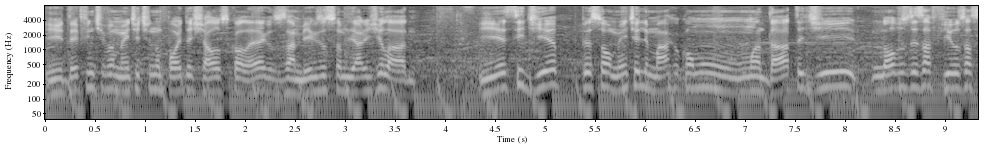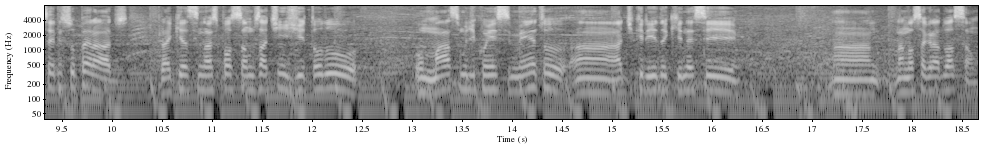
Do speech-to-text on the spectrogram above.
E definitivamente a gente não pode deixar os colegas, os amigos e os familiares de lado. E esse dia, pessoalmente, ele marca como um- uma data de novos desafios a serem superados, para que assim nós possamos atingir todo o máximo de conhecimento ah, adquirido aqui nesse, ah, na nossa graduação.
